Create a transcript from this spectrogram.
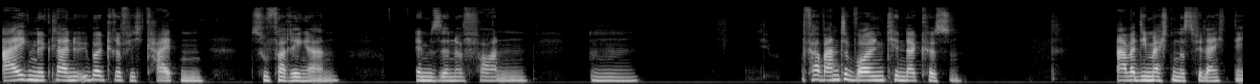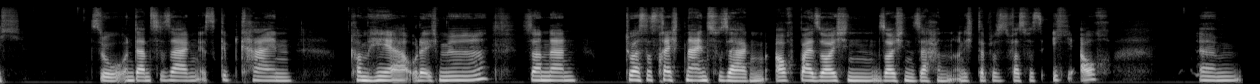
eigene kleine Übergriffigkeiten zu verringern. Im Sinne von, mh, mm, Verwandte wollen Kinder küssen. Aber die möchten das vielleicht nicht. So, und dann zu sagen, es gibt kein Komm her oder ich mö, sondern du hast das Recht, Nein zu sagen, auch bei solchen, solchen Sachen. Und ich glaube, das ist was, was ich auch ähm,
